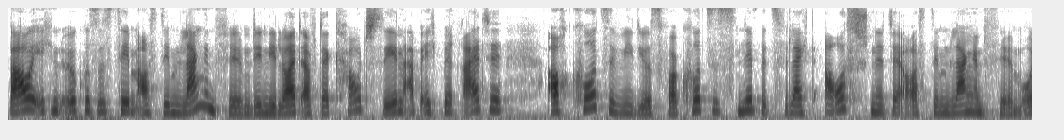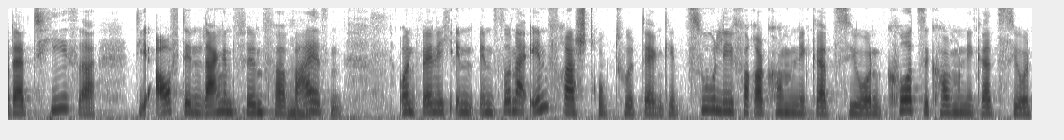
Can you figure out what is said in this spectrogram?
baue ich ein Ökosystem aus dem langen Film, den die Leute auf der Couch sehen, aber ich bereite auch kurze Videos vor, kurze Snippets, vielleicht Ausschnitte aus dem langen Film oder Teaser, die auf den langen Film verweisen. Und wenn ich in, in so einer Infrastruktur denke, Zuliefererkommunikation, kurze Kommunikation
